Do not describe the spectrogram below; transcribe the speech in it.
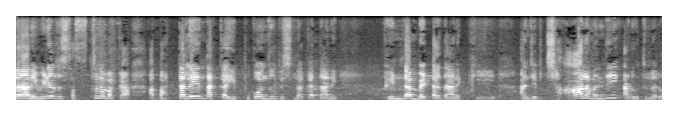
దాని వీడియో చూసి సస్తున్నాం అక్క. ఆ బట్టలేందక్క ఇప్పుకొని చూపిస్తుంది అక్క దాని. పిండం పెట్ట దానికి అని చెప్పి చాలామంది అడుగుతున్నారు.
